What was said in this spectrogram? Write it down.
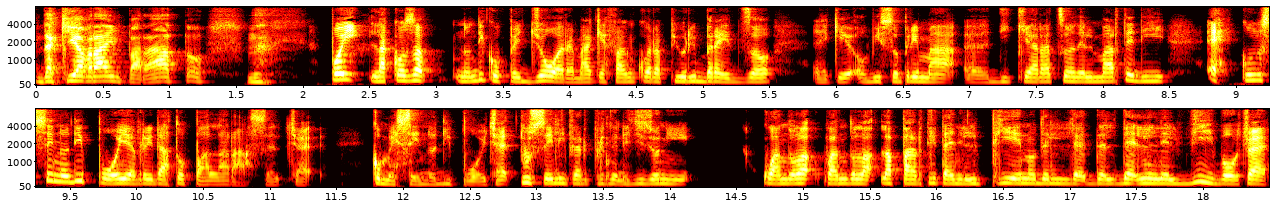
Da chi avrà imparato? Poi la cosa, non dico peggiore, ma che fa ancora più ribrezzo, eh, che ho visto prima, eh, dichiarazione del martedì, è col senno di poi avrei dato palla a Russell. Cioè, come senno di poi? Cioè, tu sei lì per prendere decisioni quando la, quando la, la partita è nel pieno del, del, del, nel vivo, cioè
